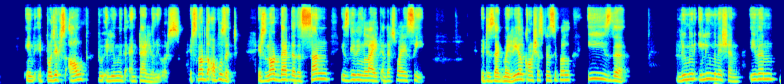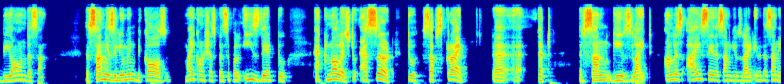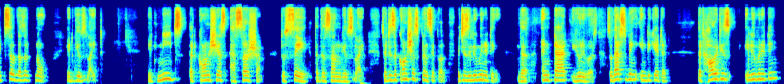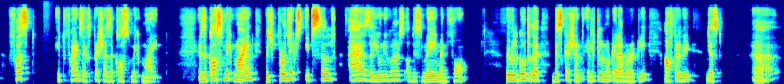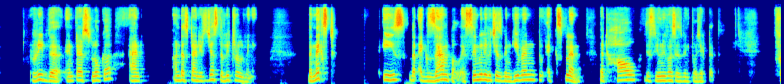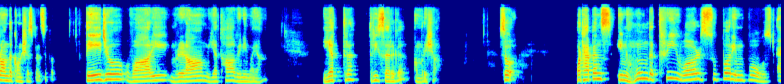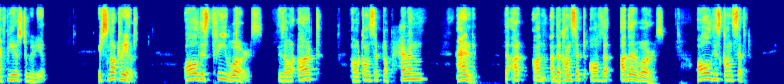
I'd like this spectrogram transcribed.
in, it projects out to illumine the entire universe. It's not the opposite. It's not that, that the sun is giving light, and that's why I see. It is that my real conscious principle is the illumination even beyond the sun. The sun is illumined because my conscious principle is there to acknowledge, to assert, to subscribe uh, uh, that the sun gives light. Unless I say the sun gives light, even the sun itself doesn't know it gives light. It needs that conscious assertion to say that the sun gives light. So it is a conscious principle which is illuminating the entire universe. So that's being indicated that how it is illuminating First, it finds expression as the cosmic mind. It is the cosmic mind which projects itself as the universe of this name and form. We will go to the discussion a little more elaborately after we just uh, read the entire sloka and understand it's just the literal meaning. The next is that example, a simile which has been given to explain that how this universe has been projected from the conscious principle. Tejo vari mriram yatha vinimaya yatra trisarga amrisha. So, what happens in whom the three worlds superimposed appears to be real? It's not real. All these three worlds is our earth, our concept of heaven, and the, uh, uh, the concept of the other worlds all this concept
